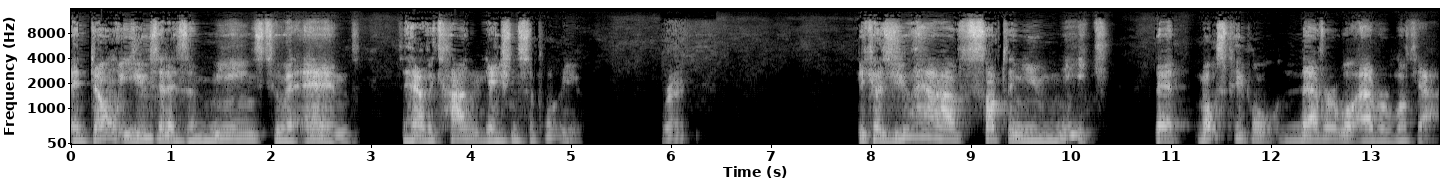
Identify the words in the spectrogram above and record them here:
and don't use it as a means to an end to have the congregation support you. Right. because you have something unique that most people never will ever look at.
